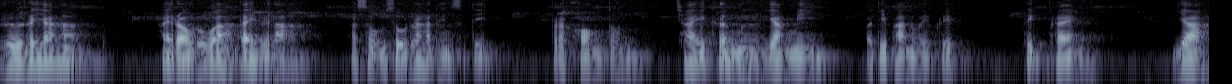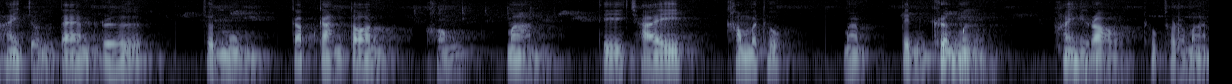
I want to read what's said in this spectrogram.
หรือระยะห่าง ให้เรารู้ว่าได้เวลาผสมสู่รหัสแห่งสติ ประคองตน ใช้เครื่องมืออย่างมีปฏิภาณไหวพริบพลิกแพลงอย่าให้จนแต้มหรือจนมุมกับการต้อนของ มารที่ใช้คำว่าทุกข์มาเป็นเครื่องมือ ให้เราทุกข์ทรมาน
